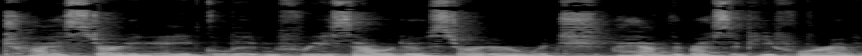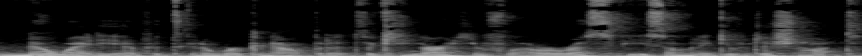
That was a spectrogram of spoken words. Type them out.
try starting a gluten-free sourdough starter, which I have the recipe for. I have no idea if it's going to work or not, but it's a King Arthur flour recipe, so I'm going to give it a shot.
